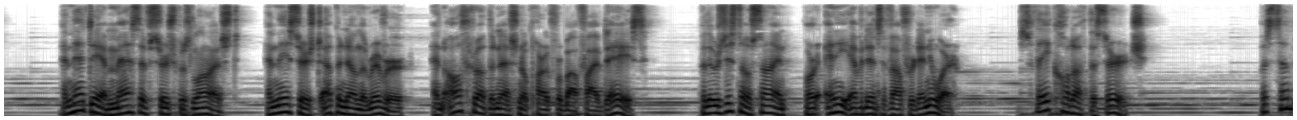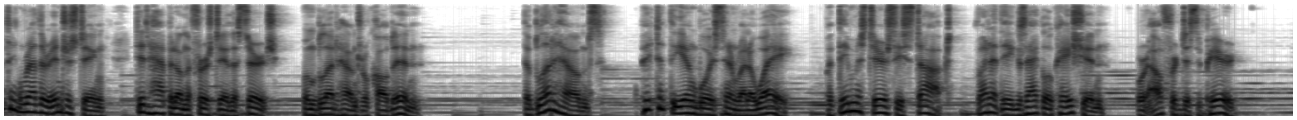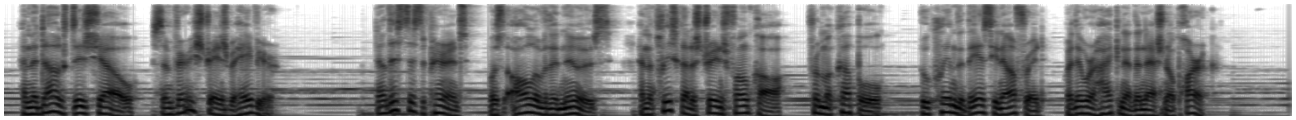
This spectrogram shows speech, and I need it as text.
And that day, a massive search was launched, and they searched up and down the river and all throughout the national park for about five days. But there was just no sign or any evidence of Alfred anywhere, so they called off the search. But something rather interesting did happen on the first day of the search when bloodhounds were called in. The bloodhounds picked up the young boy's scent right away, but they mysteriously stopped right at the exact location where Alfred disappeared. And the dogs did show some very strange behavior. Now, this disappearance was all over the news, and the police got a strange phone call from a couple who claimed that they had seen Alfred where they were hiking at the national park.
